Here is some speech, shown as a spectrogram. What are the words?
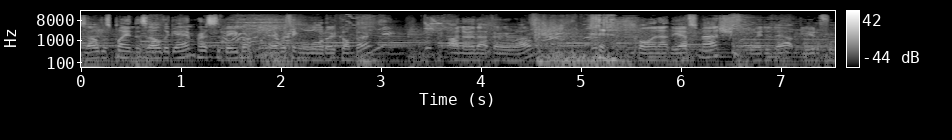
Zelda's playing the Zelda game. Press the B button, everything will auto combo. I know that very well. Calling out the F smash, waited out, beautiful.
